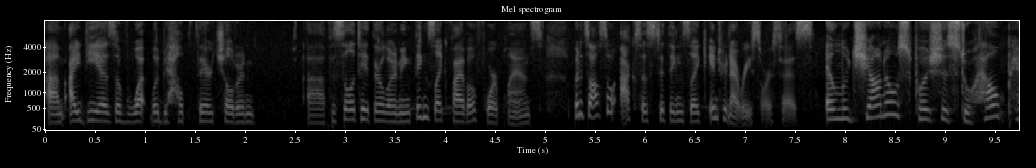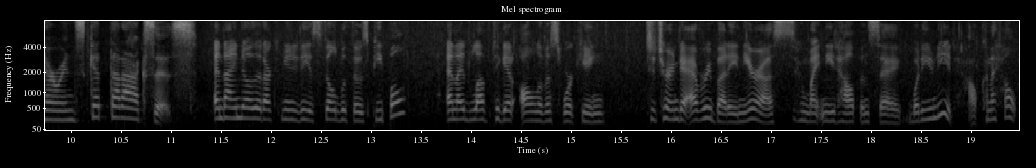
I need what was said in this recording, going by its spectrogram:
um, ideas of what would help their children uh, facilitate their learning, things like 504 plans, but it's also access to things like internet resources. And Luciano's push is to help parents get that access. And I know that our community is filled with those people, and I'd love to get all of us working to turn to everybody near us who might need help and say, What do you need? How can I help?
